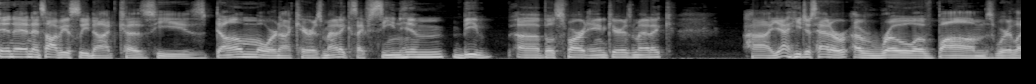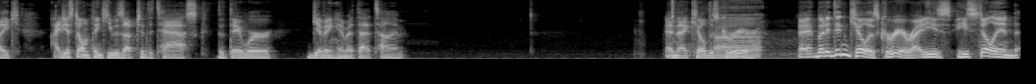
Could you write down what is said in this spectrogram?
and and it's obviously not because he's dumb or not charismatic. Because I've seen him be uh, both smart and charismatic. Uh, yeah, he just had a, a, row of bombs where, like, I just don't think he was up to the task that they were giving him at that time, and that killed his uh, career. Uh, but it didn't kill his career, right? He's he's still in.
